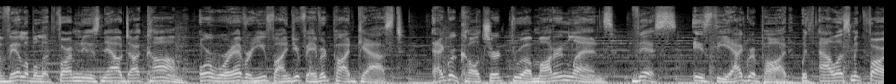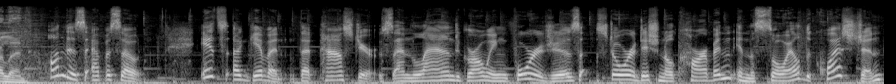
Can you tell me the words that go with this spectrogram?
Available at farmnewsnow.com or wherever you find your favorite podcast. Agriculture through a modern lens. This is the AgriPod with Alice McFarland. On this episode, it's a given that pastures and land growing forages store additional carbon in the soil. The question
